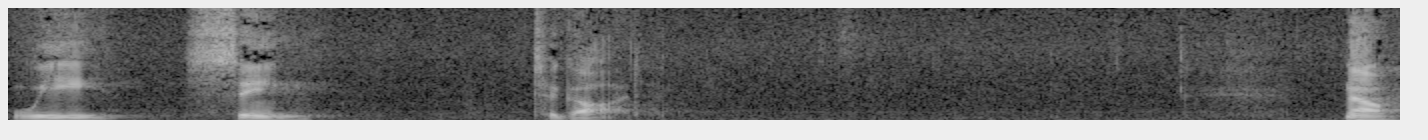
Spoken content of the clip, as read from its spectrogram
We sing to God. Now,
